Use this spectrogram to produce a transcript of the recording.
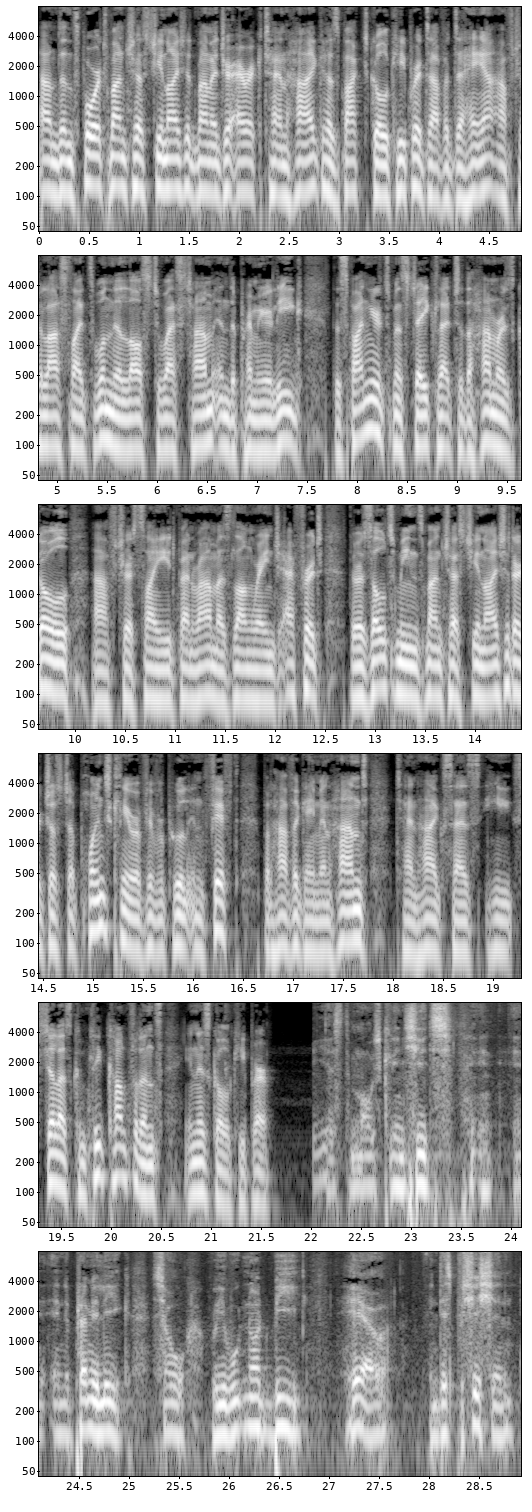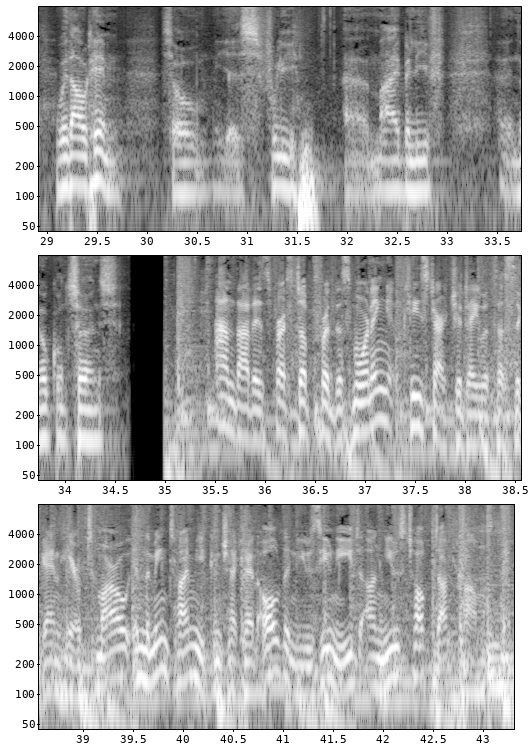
And in sport, Manchester United manager Erik Ten Hag has backed goalkeeper David De Gea after last night's 1-0 loss to West Ham in the Premier League. The Spaniard's mistake led to the Hammers' goal after Said Benrahma's long-range effort. The result means Manchester United are just a point clear of Liverpool in fifth, but have a game in hand. Ten Hag says he still has complete confidence in his goalkeeper. Has the most clean sheets in, in, in the Premier League, so we would not be here in this position without him. So, yes, fully uh, my belief, uh, no concerns. And that is first up for this morning. Please start your day with us again here tomorrow. In the meantime, you can check out all the news you need on newstalk.com.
